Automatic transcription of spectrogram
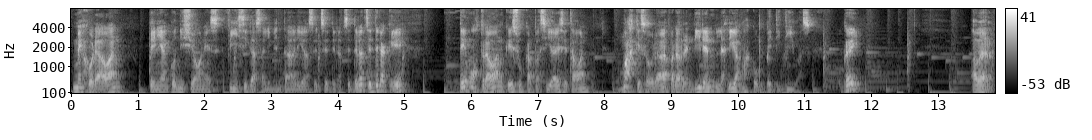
mejoraban, tenían condiciones físicas, alimentarias, etcétera, etcétera, etcétera, que demostraban que sus capacidades estaban más que sobradas para rendir en las ligas más competitivas. ¿Ok? A ver,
